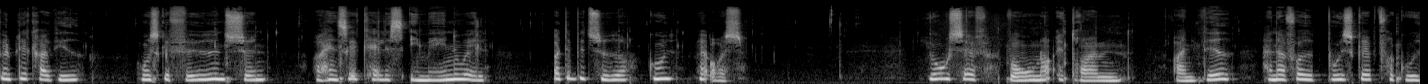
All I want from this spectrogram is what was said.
vil blive gravid, hun skal føde en søn, og han skal kaldes Immanuel, og det betyder Gud med os. Josef vågner af drømmen, og han ved, han har fået budskab fra Gud.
